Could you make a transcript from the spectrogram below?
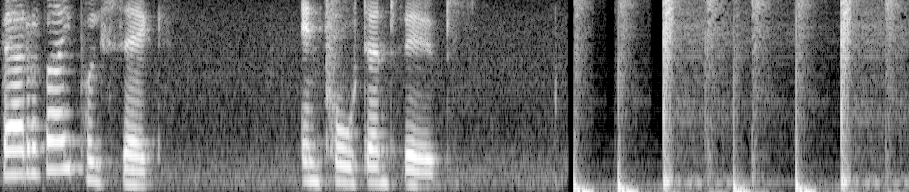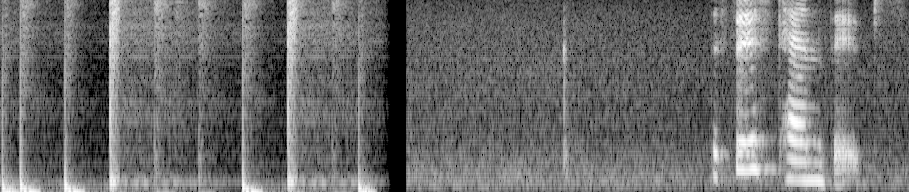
Berfau pwysig. Important verbs. The first 10 verbs.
